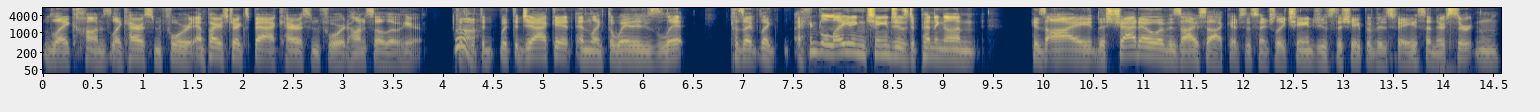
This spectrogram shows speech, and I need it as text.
like Hans like Harrison Ford, Empire Strikes Back, Harrison Ford, Han Solo here. Huh. with the with the jacket and like the way that he's lit, because I like I think the lighting changes depending on his eye, the shadow of his eye sockets essentially changes the shape of his face, and there's certain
